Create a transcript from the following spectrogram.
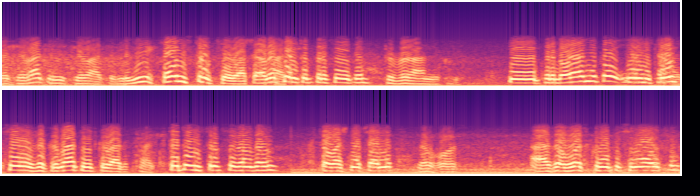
закривати, відкривати. Мені Це інструкція ваша. А ви Так. ким тут працюєте? прибиральником. І прибиральника, і інструкція закривати, відкривати. Так. Хто ту інструкцію вам дав? Хто ваш начальник? Завгоз. А завгоз кому підчиняється?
